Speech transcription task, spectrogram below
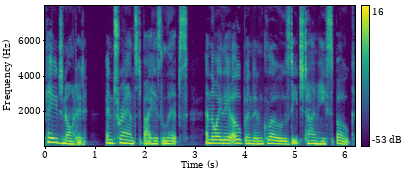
Paige nodded, entranced by his lips and the way they opened and closed each time he spoke.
